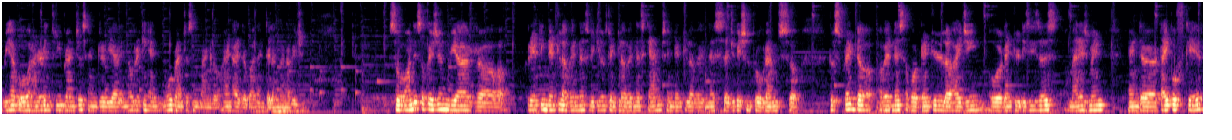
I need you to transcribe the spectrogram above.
We have over 103 branches and we are inaugurating and more branches in Bangalore and Hyderabad and Telangana region. So on this occasion, we are uh, creating dental awareness videos, dental awareness camps, and dental awareness education programs uh, to spread uh, awareness about dental uh, hygiene or dental diseases, management, and uh, type of care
